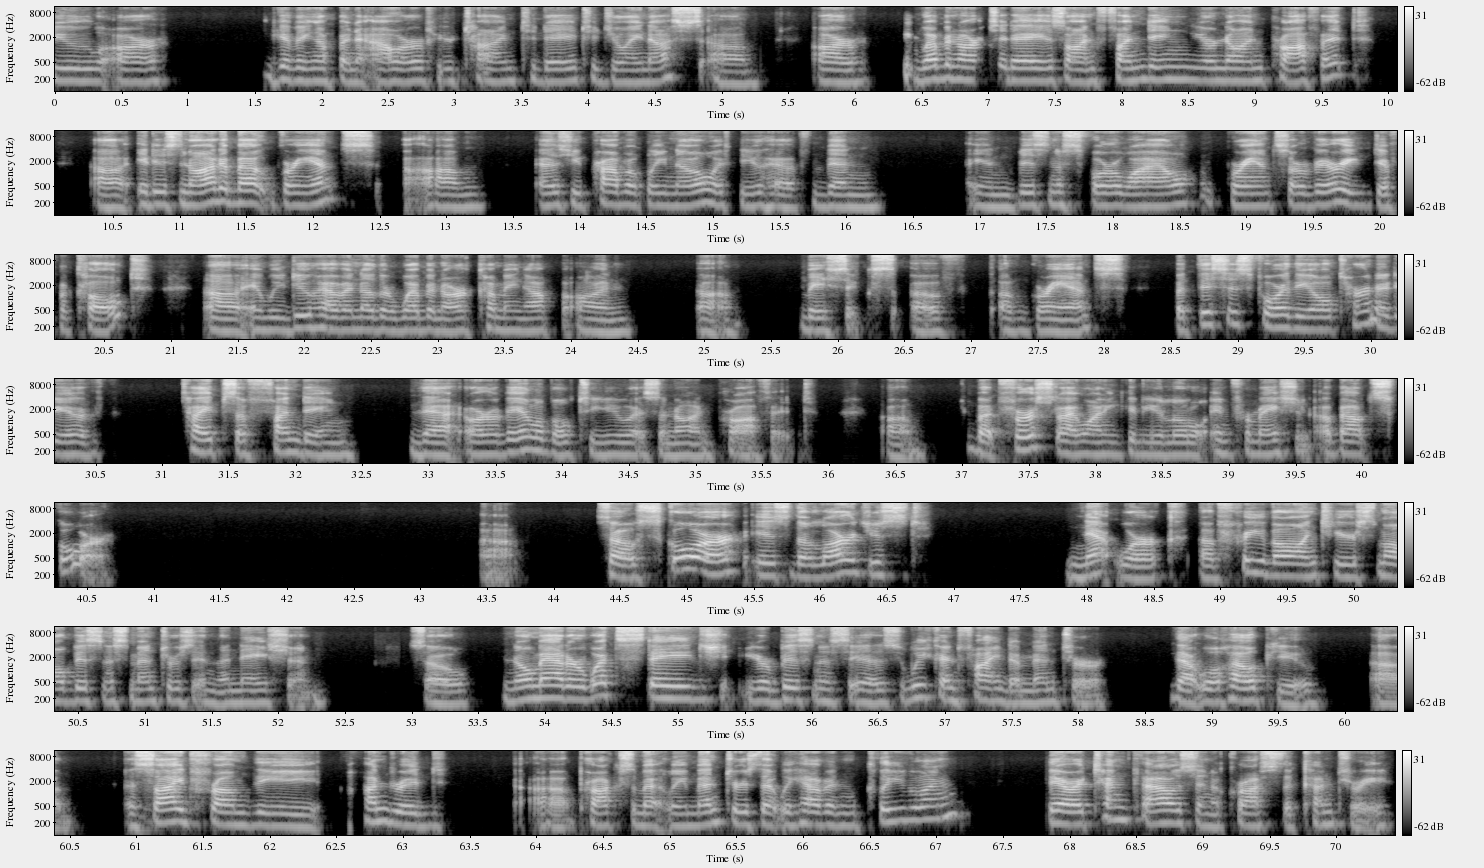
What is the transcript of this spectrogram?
you are giving up an hour of your time today to join us. Um, our webinar today is on funding your nonprofit. Uh, it is not about grants. Um, as you probably know, if you have been in business for a while, grants are very difficult. Uh, and we do have another webinar coming up on uh, basics of, of grants. But this is for the alternative types of funding that are available to you as a nonprofit. Um, but first, I want to give you a little information about SCORE. Uh, so SCORE is the largest network of free volunteer small business mentors in the nation. So no matter what stage your business is, we can find a mentor that will help you. Uh, aside from the 100 uh, approximately mentors that we have in Cleveland, there are 10,000 across the country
